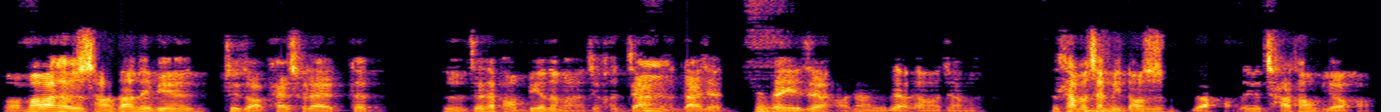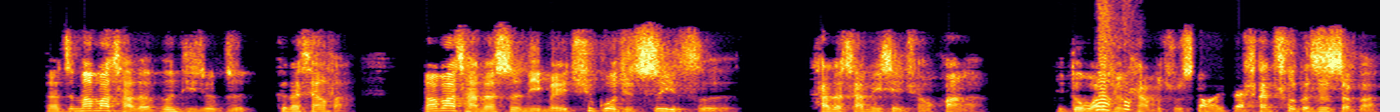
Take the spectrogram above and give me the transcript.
啊，妈妈茶是长沙那边最早开出来的，嗯，在它旁边的嘛，就很大嗯很大家，现在。也在，好像也在上这样的。那他们产品嗯。当时是比较好的，因为茶汤比较好。那这妈妈茶的问题就是跟它相反，妈妈茶呢是你每去过去吃一次，它的产品线全换了，你都完全 看不出上一代它做的是什么，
